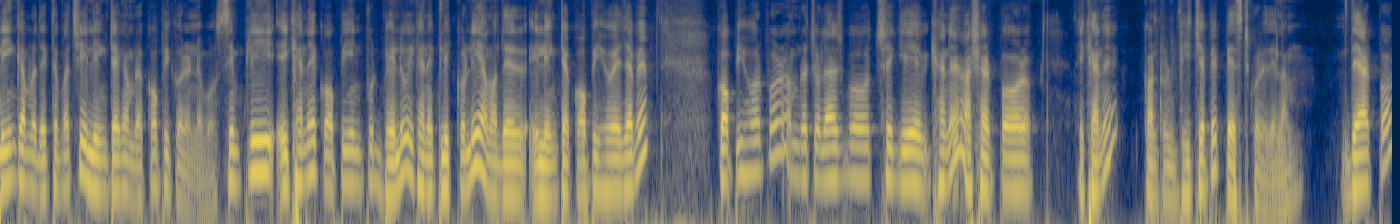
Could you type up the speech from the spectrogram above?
লিঙ্ক আমরা দেখতে পাচ্ছি, এই লিঙ্কটাকে আমরা কপি করে নেব। সিম্পলি এইখানে কপি ইনপুট ভ্যালু এখানে ক্লিক করলেই আমাদের এই লিঙ্কটা কপি হয়ে যাবে। কপি হওয়ার পর আমরা চলে আসব হচ্ছে গিয়ে এখানে, আসার পর এখানে কন্ট্রোল ভি চেপে পেস্ট করে দিলাম। দেওয়ার পর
